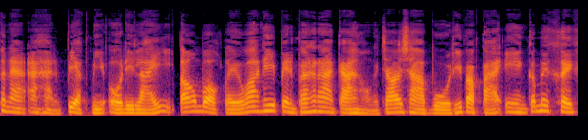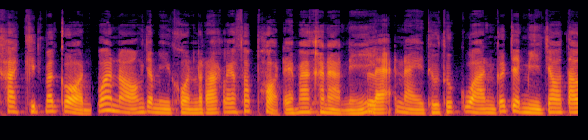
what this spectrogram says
ษณาอาหารเปียกมีโอดีไลท์ต้องบอกเลยว่านี่เป็นพัฒนาการของเจ้าชาบูที่ป้าป๊าเองก็ไม่เคยคาดคิดมาก่อน ว่าน้องจะมีคนรักและซัพพอร์ตได้มากขนาดนี้ และในทุกๆวันก็จะมีเจ้าเต้า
